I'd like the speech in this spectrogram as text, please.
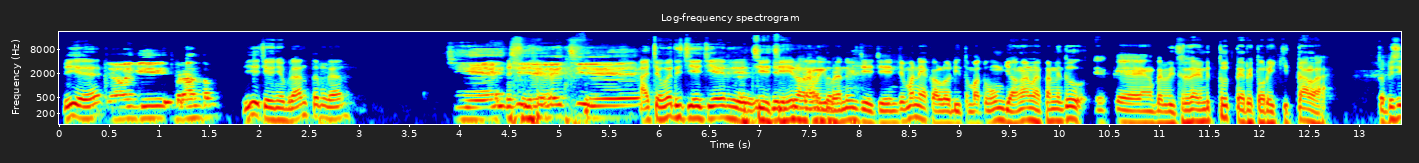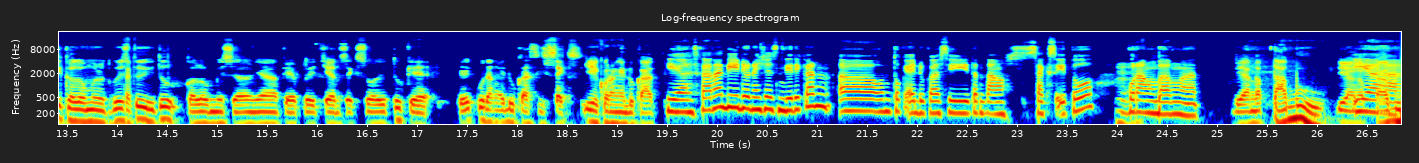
Iya, yang lagi berantem. iya ceweknya berantem kan. Cie, cie, cie. Ah coba dicie-ciein ya. Cie-ciein orang lagi berantem. berantem cie-ciein Cuman ya kalau di tempat umum jangan lah Kan itu eh, kayak yang tadi diceritain itu teritori kita lah Tapi sih kalau menurut gue itu itu kalau misalnya kayak pelecehan seksual itu kayak kayak kurang edukasi seks. Iya kurang edukatif Iya, karena di Indonesia sendiri kan eh, untuk edukasi tentang seks itu Hmm. kurang banget. Dianggap tabu. Dianggap Iya, tabu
